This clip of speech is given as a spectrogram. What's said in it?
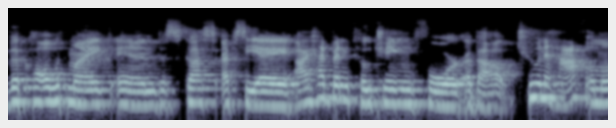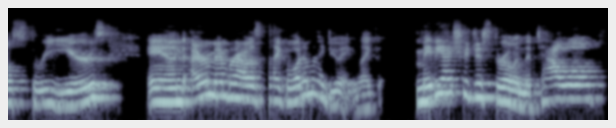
the call with Mike and discussed FCA, I had been coaching for about two and a half, almost three years and I remember I was like, what am I doing? Like, maybe I should just throw in the towel.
